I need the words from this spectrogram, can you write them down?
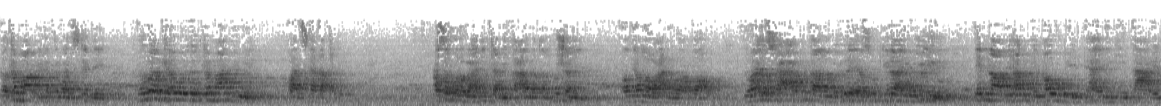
waad ka maarmi karta waad iska day dawaalka awoodood ka maarmi weyn waad iska dhaqay asaguna waa xadiidka abi tacaalat alkushani radia allahu canhu wa ardaa riwaayada saxaaxa ku taala wuxuu leeyahy rasuulka ilaahay wuxuu yihi inaa biardi qawmin ahli kitaabin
